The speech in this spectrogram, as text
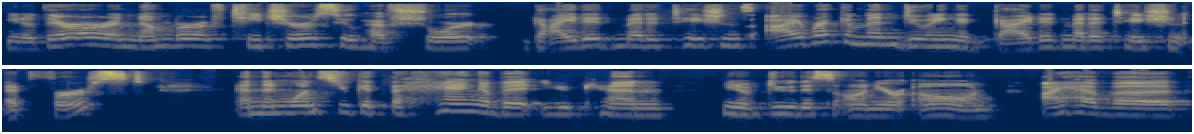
you know, there are a number of teachers who have short guided meditations. I recommend doing a guided meditation at first. And then once you get the hang of it, you can, you know, do this on your own. I have a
